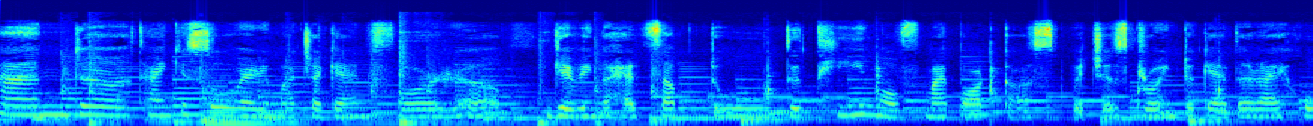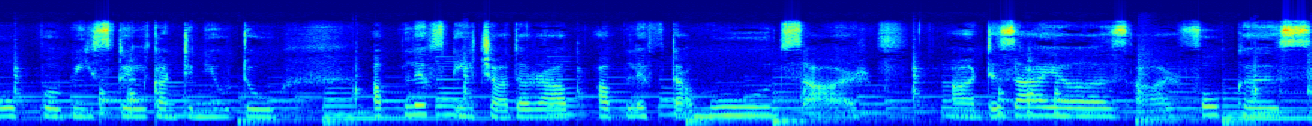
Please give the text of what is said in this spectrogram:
And uh, thank you so very much again for uh, giving a heads up to the theme of my podcast, which is growing together. I hope we still continue to uplift each other up, uplift our moods, our our desires, our focus,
